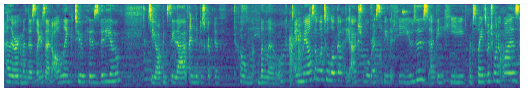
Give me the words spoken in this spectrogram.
I highly recommend this. Like I said, I'll link to his video so y'all can see that in the descriptive tome below. And you may also want to look up the actual recipe that he uses. I think he explains which one it was.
